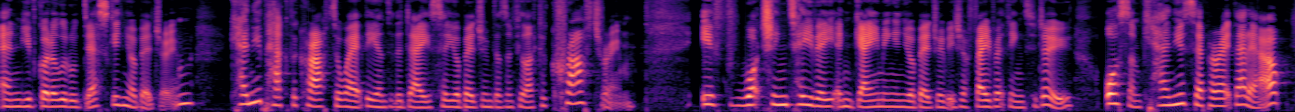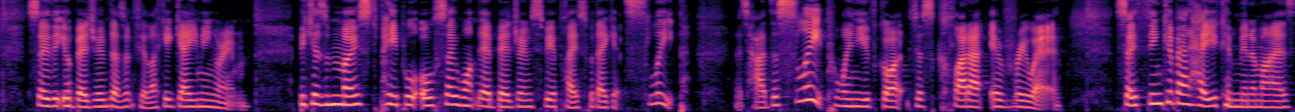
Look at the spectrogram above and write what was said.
and you've got a little desk in your bedroom, can you pack the craft away at the end of the day so your bedroom doesn't feel like a craft room? if watching TV and gaming in your bedroom is your favorite thing to do, awesome. Can you separate that out so that your bedroom doesn't feel like a gaming room? Because most people also want their bedrooms to be a place where they get sleep. It's hard to sleep when you've got just clutter everywhere. So think about how you can minimize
